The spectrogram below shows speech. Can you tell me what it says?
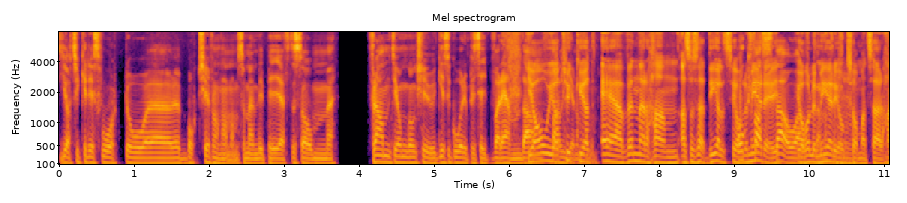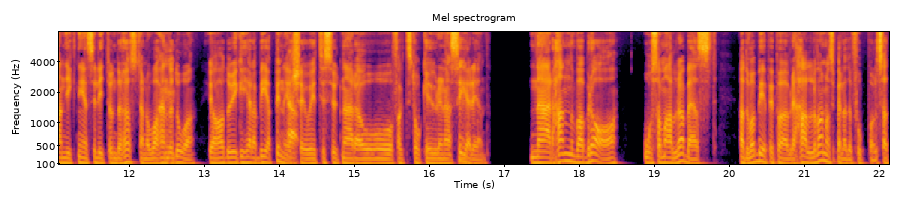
jag tycker det är svårt att uh, bortse från honom som MVP eftersom fram till omgång 20 så går i princip varenda Ja, och jag tycker ju att även när han... Alltså så här, dels, jag Och håller med dig, jag håller med dig också om att så här, han gick ner sig lite under hösten. Och vad hände Mm. då? Ja, då gick hela BP ner Ja. sig och är till slut nära att faktiskt åka ur den här serien. När han var bra och som allra bäst, ja, då var BP på övre halvan och spelade fotboll. Så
